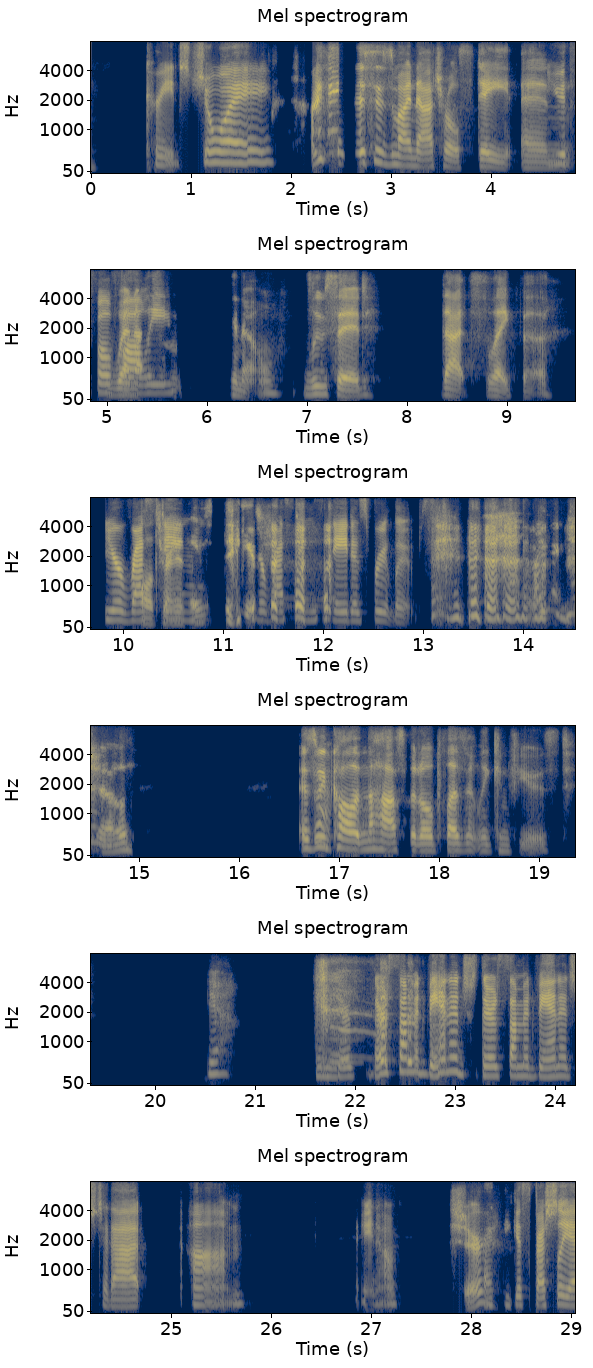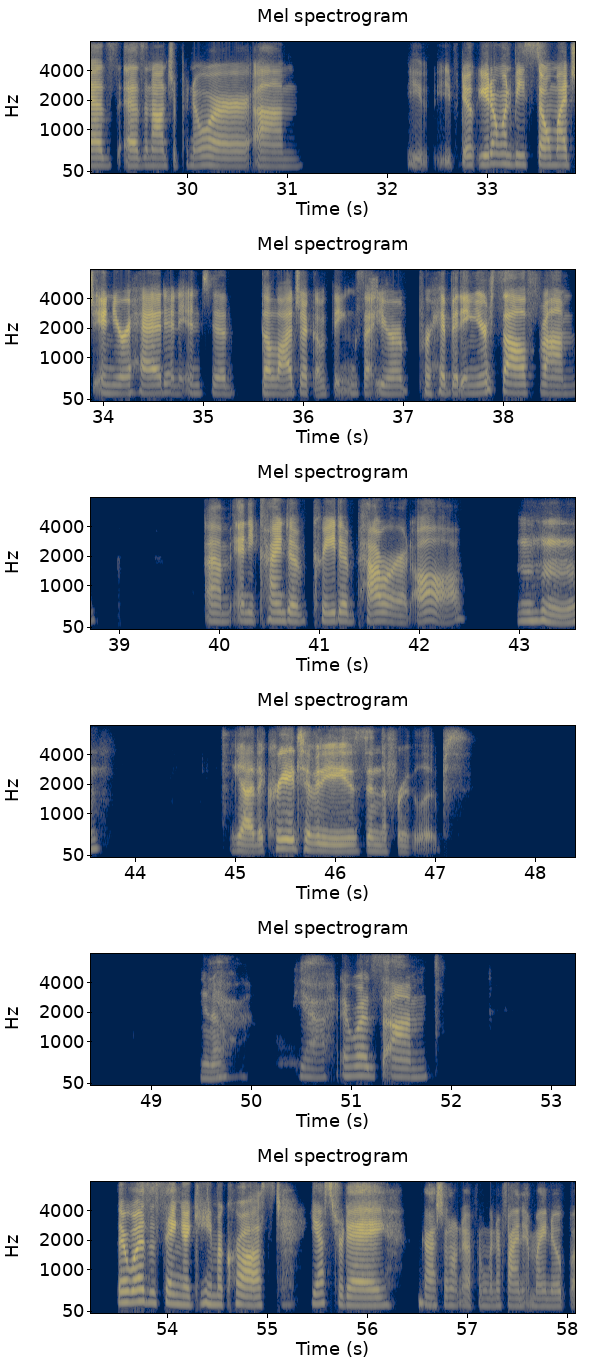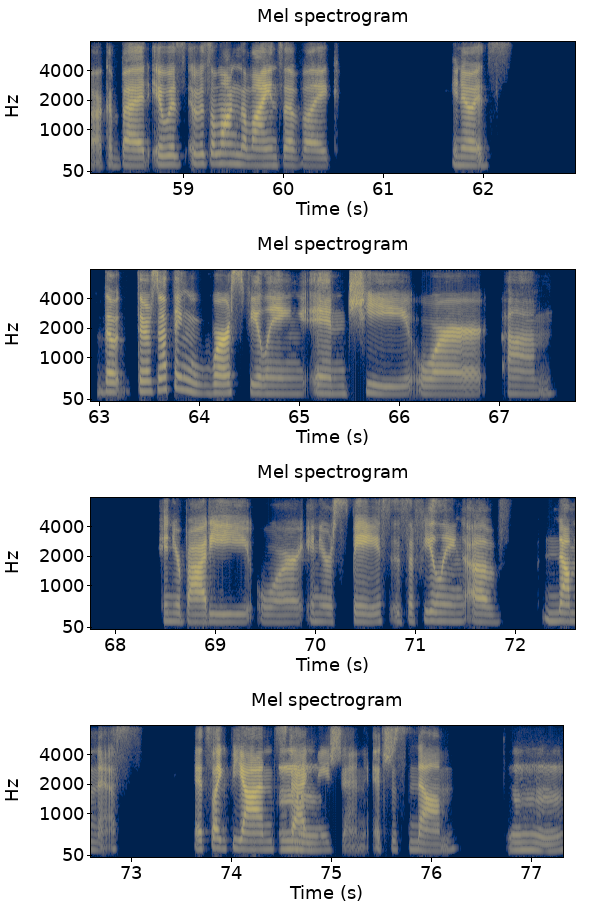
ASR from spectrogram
Creates joy, I think this is my natural state, and youthful when I'm, folly. you know, lucid. That's like the Your resting, state. your resting state is Fruit Loops. I think so. As Yeah. we'd call it in the hospital, pleasantly confused. Yeah. I mean, there's there's some advantage. There's some advantage to that. Um, you know, sure. I think especially as as an entrepreneur, um, you you don't you don't want to be so much in your head and into the logic of things that you're prohibiting yourself from um any kind of creative power at all. hmm Yeah, the creativity is in the Fruit Loops. You know? Yeah. Yeah. It was um there was a saying I came across yesterday. Gosh, I don't know if I'm going to find it in my notebook, but it was it was along the lines of like, you know, it's the there's nothing worse feeling in chi or um in your body or in your space is the feeling of numbness. It's like beyond Mm. stagnation. It's just numb. hmm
